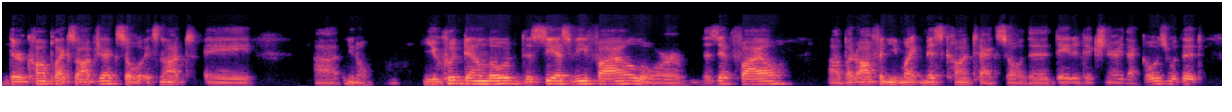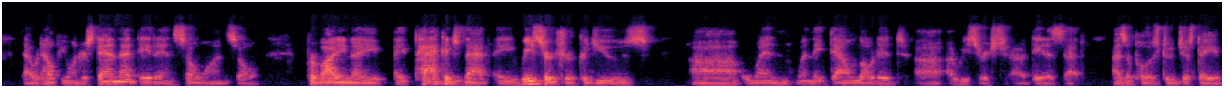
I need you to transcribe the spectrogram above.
they're complex objects, so it's not a, uh, you know, you could download the CSV file or the zip file, uh, but often you might miss context. So the data dictionary that goes with it, that would help you understand that data and so on. So providing a, a package that a researcher could use uh, when, when they downloaded uh, a research uh, data set, as opposed to just a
